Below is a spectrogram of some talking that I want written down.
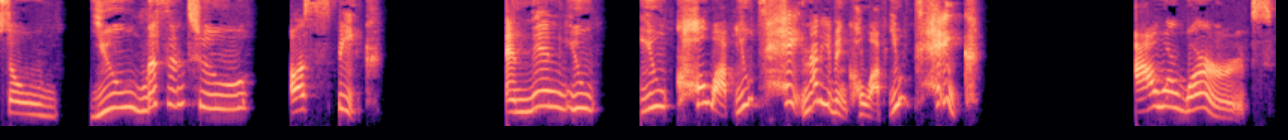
So you listen to us speak and then you you co-op, you take, not even co-op, you take our words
